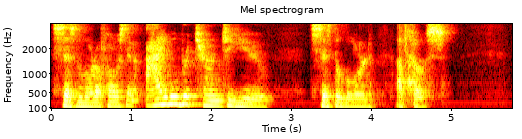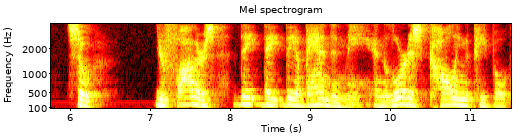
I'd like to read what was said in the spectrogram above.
says the Lord of hosts, and I will return to you, says the Lord of hosts. So your fathers, they, they, they abandoned me, and the Lord is calling the people,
